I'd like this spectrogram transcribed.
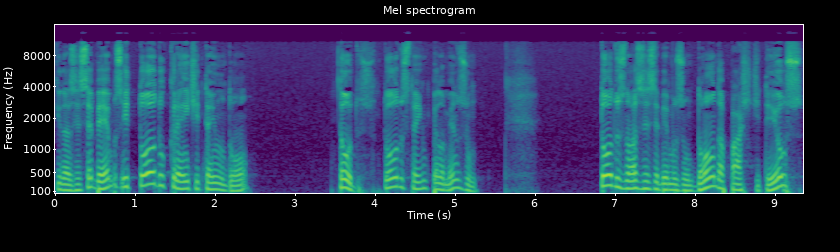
que nós recebemos, e todo crente tem um dom, todos, todos têm pelo menos um. Todos nós recebemos um dom da parte de Deus.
